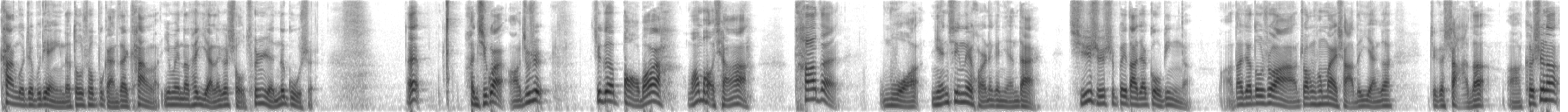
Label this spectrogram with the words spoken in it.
看过这部电影的都说不敢再看了，因为呢，他演了个守村人的故事。哎，很奇怪啊，就是这个宝宝呀，王宝强啊，他在我年轻那会儿那个年代，其实是被大家诟病的啊，大家都说啊，装疯卖傻的演个。这个傻子啊，可是呢，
